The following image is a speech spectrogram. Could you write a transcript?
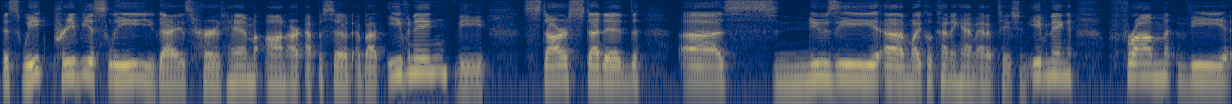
this week. Previously, you guys heard him on our episode about Evening, the star-studded uh snoozy uh michael cunningham adaptation evening from the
